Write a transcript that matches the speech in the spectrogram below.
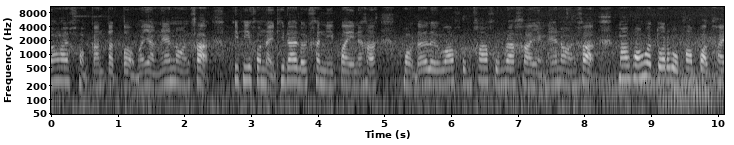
ร่องรอยของการตัดต่อมาอย่างแน่นอนค่ะ พี่ๆคนไหนที่ได้รถคันนี้ไปนะคะ บอกได้เลยว่าคุ้มค่าคุ้มราคาอย่างแน่นอนค่ะ มาพร้อมกับตัวระบบความปลอดภัย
